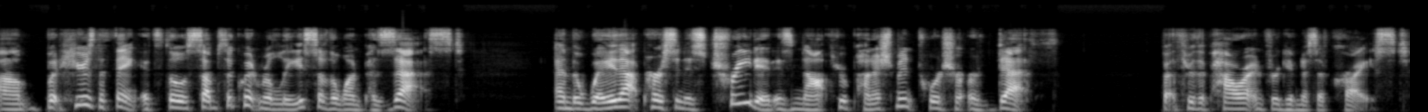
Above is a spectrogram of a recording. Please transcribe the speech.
Um, but here's the thing it's the subsequent release of the one possessed and the way that person is treated is not through punishment, torture, or death, but through the power and forgiveness of Christ.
